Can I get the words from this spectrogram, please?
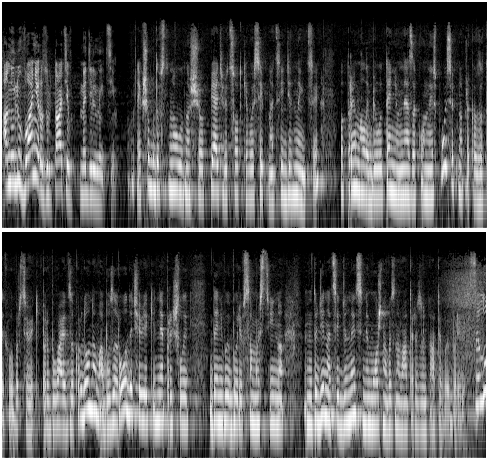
анулювання результатів на дільниці. Якщо буде встановлено, що 5% осіб на цій дільниці отримали бюлетені в незаконний спосіб, наприклад, за тих виборців, які перебувають за кордоном, або за родичів, які не прийшли в день виборів самостійно, тоді на цій дільниці не можна визнавати результати виборів. Село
